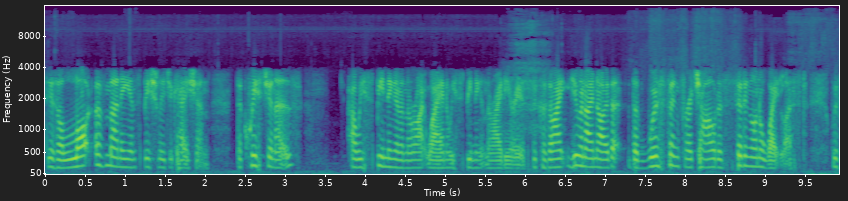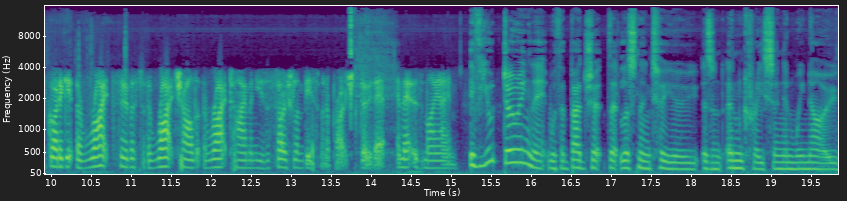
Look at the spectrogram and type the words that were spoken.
There's a lot of money in special education. The question is, are we spending it in the right way and are we spending it in the right areas? Because I, you and I know that the worst thing for a child is sitting on a wait list. We've got to get the right service to the right child at the right time and use a social investment approach to do that. And that is my aim. If you're doing that with a budget that listening to you isn't increasing and we know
